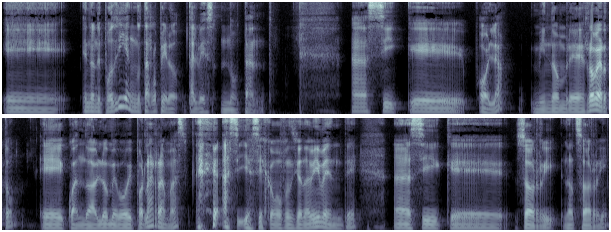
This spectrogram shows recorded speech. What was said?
en donde podrían notarlo, pero tal vez no tanto. Así que, hola, mi nombre es Roberto. Eh, cuando hablo me voy por las ramas. así, así es como funciona mi mente. Así que, sorry, not sorry.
